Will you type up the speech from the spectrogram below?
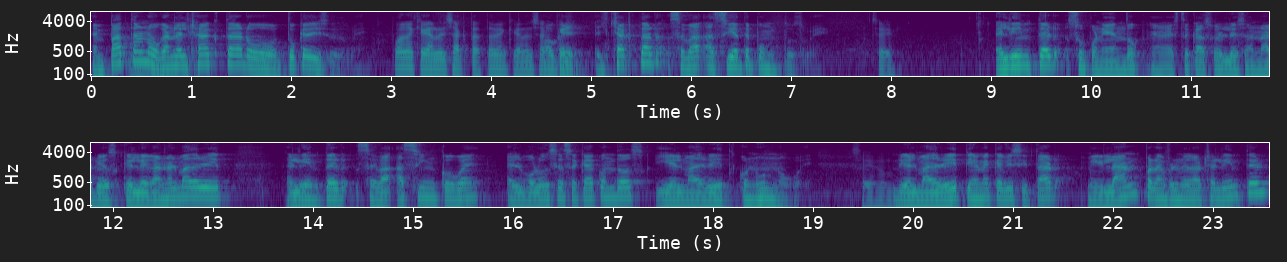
¿Empatan Mm. o gana el Shakhtar o tú qué dices, güey? Pone que gane el Shakhtar, está bien que gane el Shakhtar. Ok, el Shakhtar se va a 7 puntos, güey. El Inter, suponiendo, en este caso el escenario es que le gana al Madrid, el Inter se va a 5, güey. El Borussia se queda con 2 y el Madrid con 1, güey. sí. Y el Madrid tiene que visitar Milán para enfrentarse al Inter.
